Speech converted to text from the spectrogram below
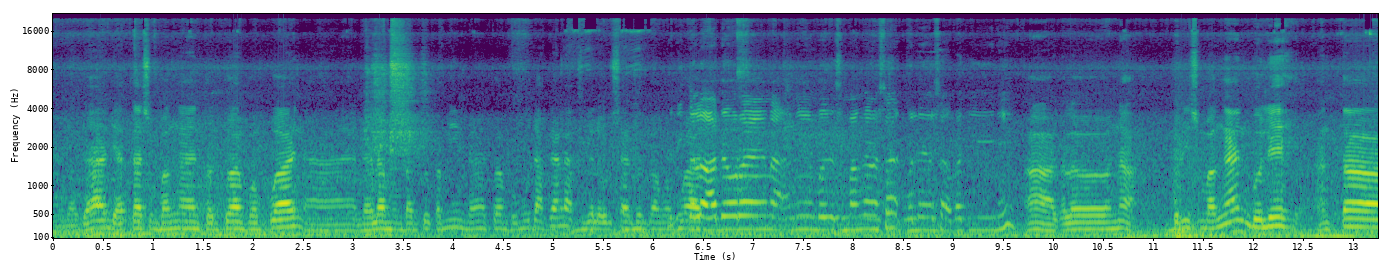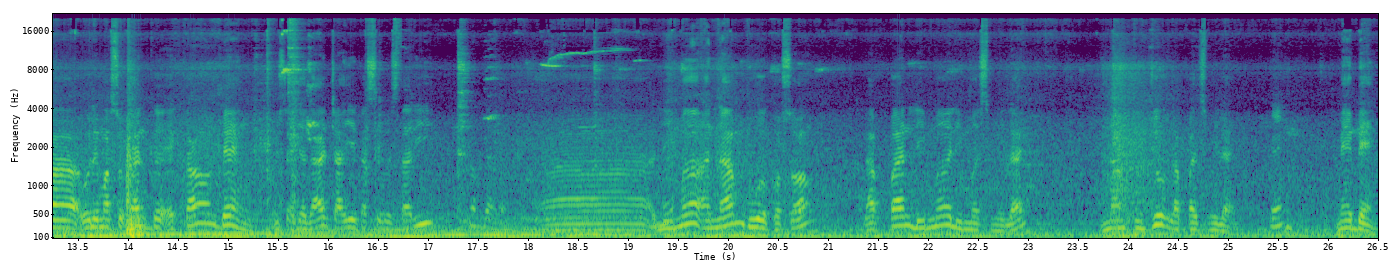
Mudah-mudahan di atas sumbangan tuan-tuan puan-puan ah, dalam membantu kami dan tuan memudahkanlah segala urusan tuan-tuan Jadi puan-puan. kalau ada orang yang nak ni beri sumbangan Ustaz, boleh Ustaz bagi ni? Ah kalau nak beri sumbangan boleh hantar boleh masukkan ke akaun bank Pusat Jagaan Cahaya Kasih Lestari Ah, 5620 8559 6789 Okay. Maybank.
